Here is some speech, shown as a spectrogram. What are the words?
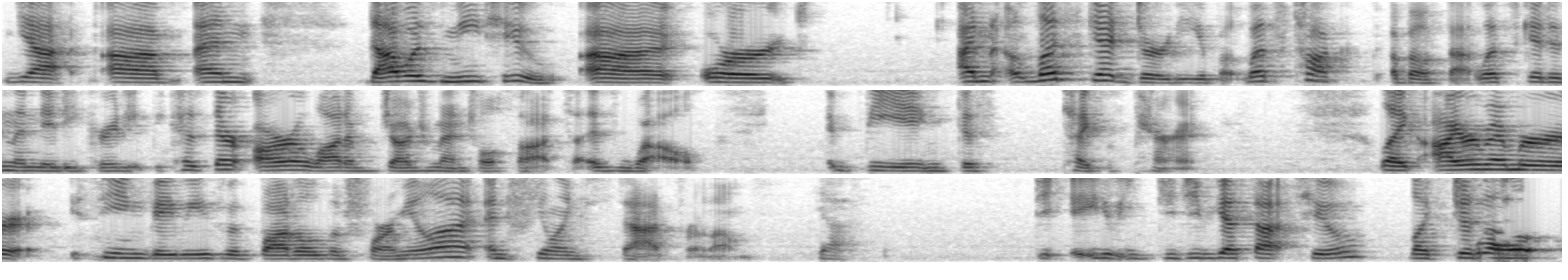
Yeah um, and that was me too. Uh, or and let's get dirty but let's talk about that. Let's get in the nitty gritty because there are a lot of judgmental thoughts as well being this type of parent like i remember seeing babies with bottles of formula and feeling sad for them yes did, did you get that too like just well,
